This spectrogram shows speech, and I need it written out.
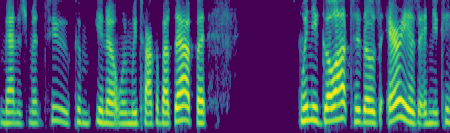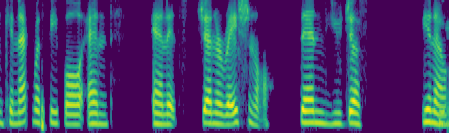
management too you know when we talk about that but when you go out to those areas and you can connect with people and and it's generational then you just you know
